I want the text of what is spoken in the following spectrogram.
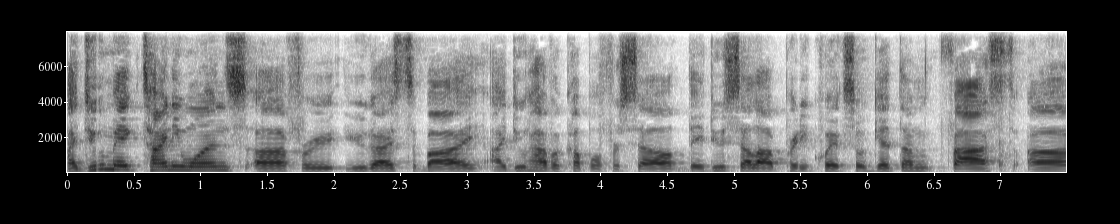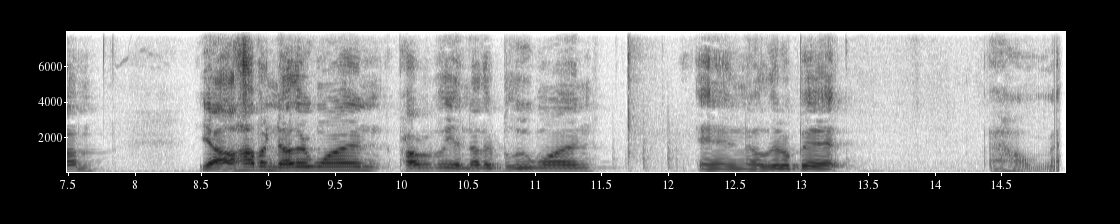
I do make tiny ones uh, for you guys to buy. I do have a couple for sale. They do sell out pretty quick, so get them fast. Um, yeah, I'll have another one, probably another blue one in a little bit. Oh, man.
